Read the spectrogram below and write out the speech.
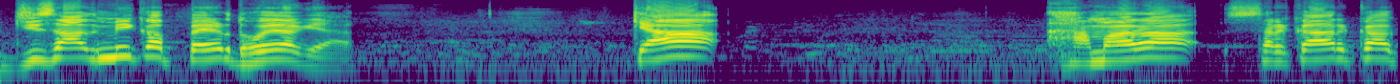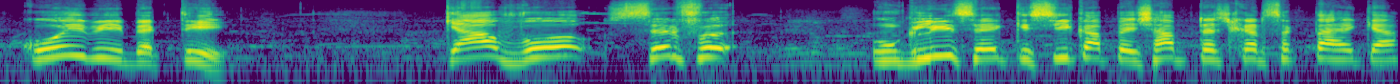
जिस आदमी का पैर धोया गया, क्या हमारा सरकार का कोई भी व्यक्ति, क्या वो सिर्फ़ उंगली से किसी का पेशाब टच कर सकता है क्या?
